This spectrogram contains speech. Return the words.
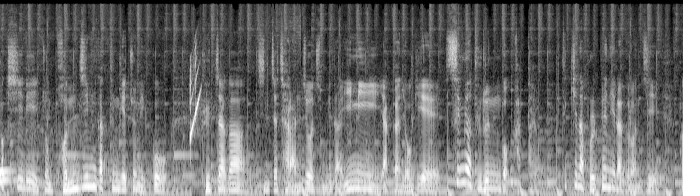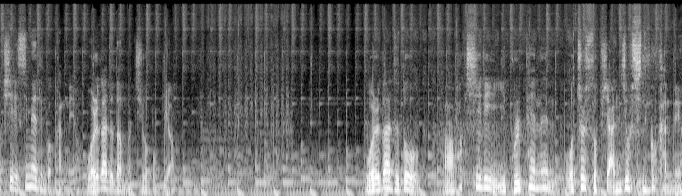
확실히 좀 번짐 같은 게 좀 있고 글자가 진짜 잘 안 지워집니다. 이미 약간 여기에 스며드는 것 같아요. 특히나 볼펜이라 그런지 확실히 스며든 것 같네요. 월가드도 한번 지워볼게요. 월가드도 아 확실히 이 볼펜은 어쩔 수 없이 안 지워지는 것 같네요.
